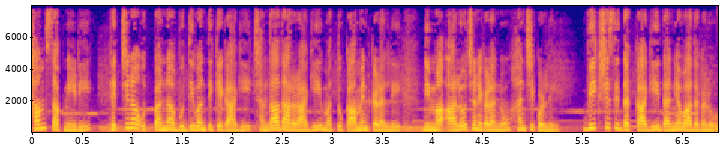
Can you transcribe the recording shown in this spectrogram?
ಥಮ್ಸ್ ಅಪ್ ನೀಡಿ, ಹೆಚ್ಚಿನ ಉತ್ಪನ್ನ ಬುದ್ಧಿವಂತಿಕೆಗಾಗಿ ಚಂದಾದಾರರಾಗಿ ಮತ್ತು ಕಾಮೆಂಟ್ಗಳಲ್ಲಿ ನಿಮ್ಮ ಆಲೋಚನೆಗಳನ್ನು ಹಂಚಿಕೊಳ್ಳಿ. ವೀಕ್ಷಿಸಿದ್ದಕ್ಕಾಗಿ ಧನ್ಯವಾದಗಳು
